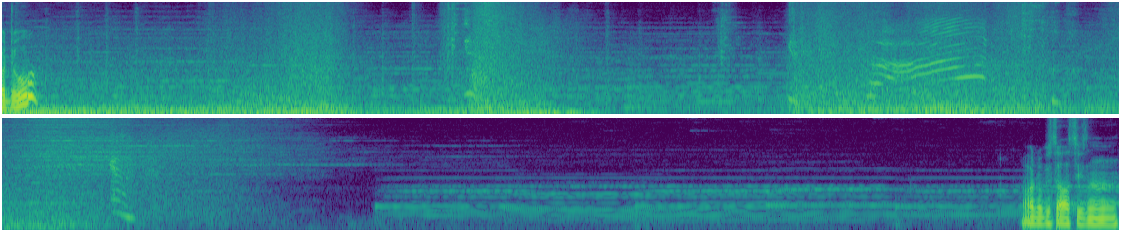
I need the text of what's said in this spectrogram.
Nur du? Oh, du bist aus diesem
